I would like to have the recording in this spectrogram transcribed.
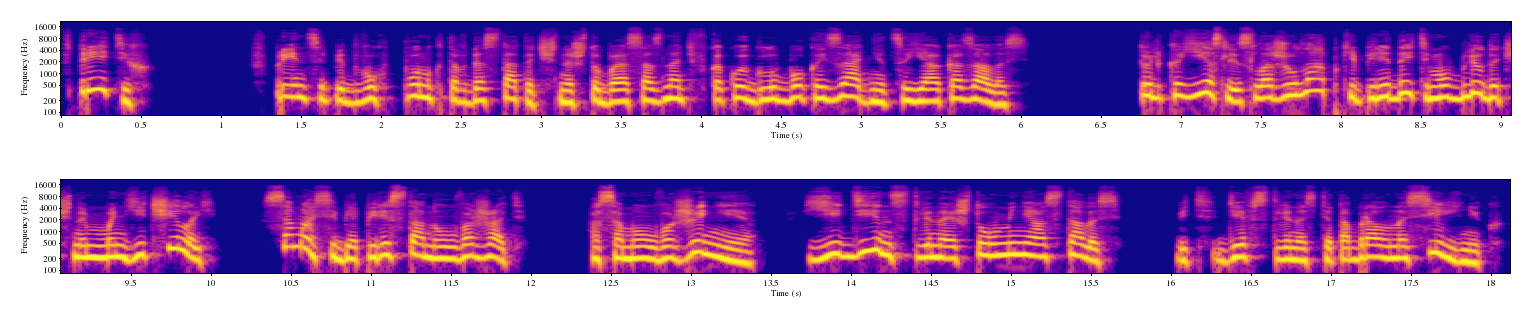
В-третьих, в принципе, двух пунктов достаточно, чтобы осознать, в какой глубокой заднице я оказалась. Только если сложу лапки перед этим ублюдочным маньячилой, сама себя перестану уважать. А самоуважение – единственное, что у меня осталось, ведь девственность отобрал насильник.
